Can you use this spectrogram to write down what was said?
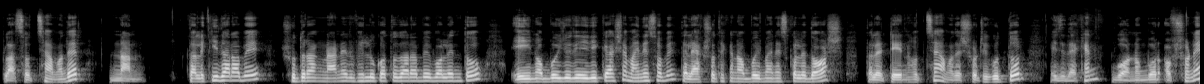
প্লাস হচ্ছে আমাদের নান তাহলে কি দাঁড়াবে? সুতরাং নানের ভ্যালু কত দাঁড়াবে বলেন তো? এই নব্বই যদি এইদিকে আসে মাইনাস হবে, তাহলে একশো থেকে নব্বই মাইনাস করলে দশ, তাহলে টেন হচ্ছে আমাদের সঠিক উত্তর। এই যে দেখেন, গ নম্বর অপশনে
